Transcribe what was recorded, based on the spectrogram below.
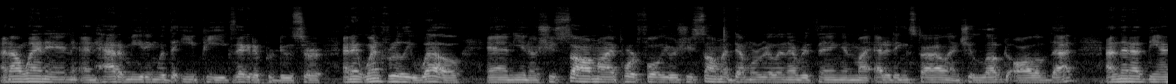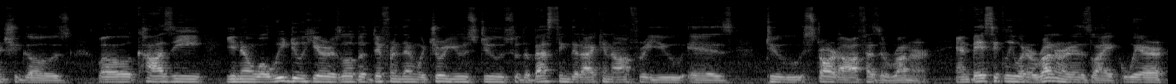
And I went in and had a meeting with the EP, executive producer, and it went really well. And, you know, she saw my portfolio, she saw my demo reel and everything and my editing style, and she loved all of that. And then at the end, she goes, well, Kazi, you know, what we do here is a little bit different than what you're used to. So the best thing that I can offer you is to start off as a runner and basically, what a runner is like, where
